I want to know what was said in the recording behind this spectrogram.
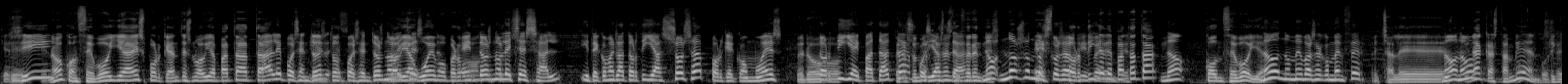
Que sí. no, con cebolla es porque antes no había patata. Vale, pues entonces, pues entonces no, había eches, huevo, perdón. Entonces no le eches sal y te comes la tortilla sosa porque como es Pero- tortilla y patata, pero son pues dos ya cosas está. diferentes. No, no son dos Es cosas tortilla de diferentes. patata no. con cebolla. No, no me vas a convencer. Échale No, no. espinacas también, Pues si echa-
